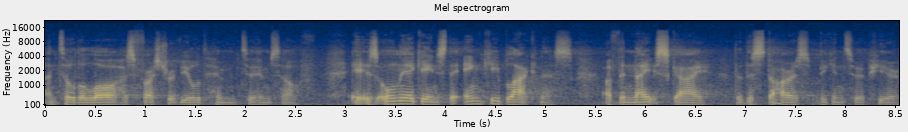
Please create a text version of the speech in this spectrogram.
until the law has first revealed him to himself. It is only against the inky blackness of the night sky that the stars begin to appear.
